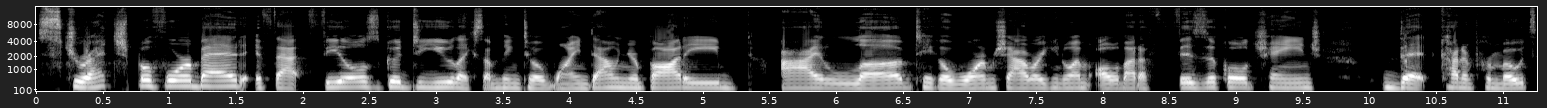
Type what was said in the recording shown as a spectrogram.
Stretch before bed if that feels good to you, like something to wind down your body. I love take a warm shower. You know, I'm all about a physical change that kind of promotes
